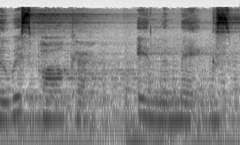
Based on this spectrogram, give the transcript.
Lewis Parker in the mix.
